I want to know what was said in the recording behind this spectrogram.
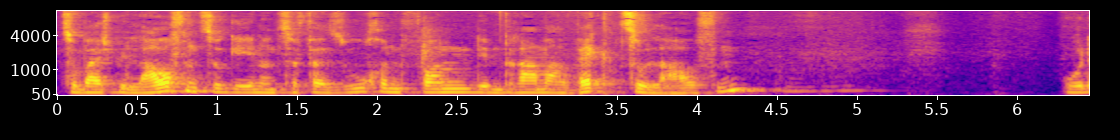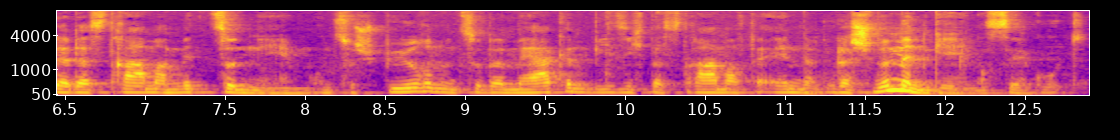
zum Beispiel laufen zu gehen und zu versuchen, von dem Drama wegzulaufen oder das Drama mitzunehmen und zu spüren und zu bemerken, wie sich das Drama verändert. Oder schwimmen gehen ist sehr gut.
